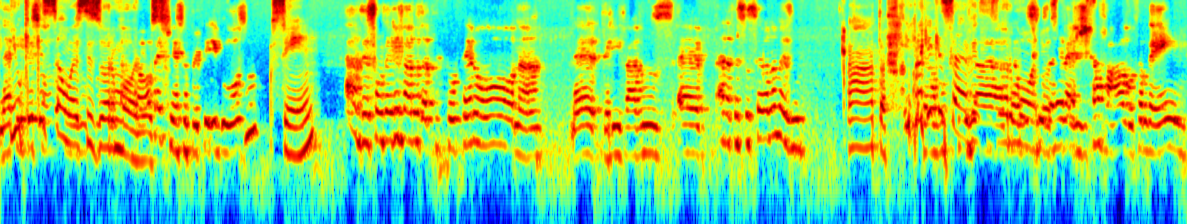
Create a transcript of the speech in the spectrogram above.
Né? E Tem o que que são esses hormônios? própria, que é super perigoso. Sim. Ah, eles são derivados da testosterona, né? Derivados. É, é da testosterona mesmo. Ah, tá. E pra que, Tem que esses hormônios? remédio de cavalo também.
